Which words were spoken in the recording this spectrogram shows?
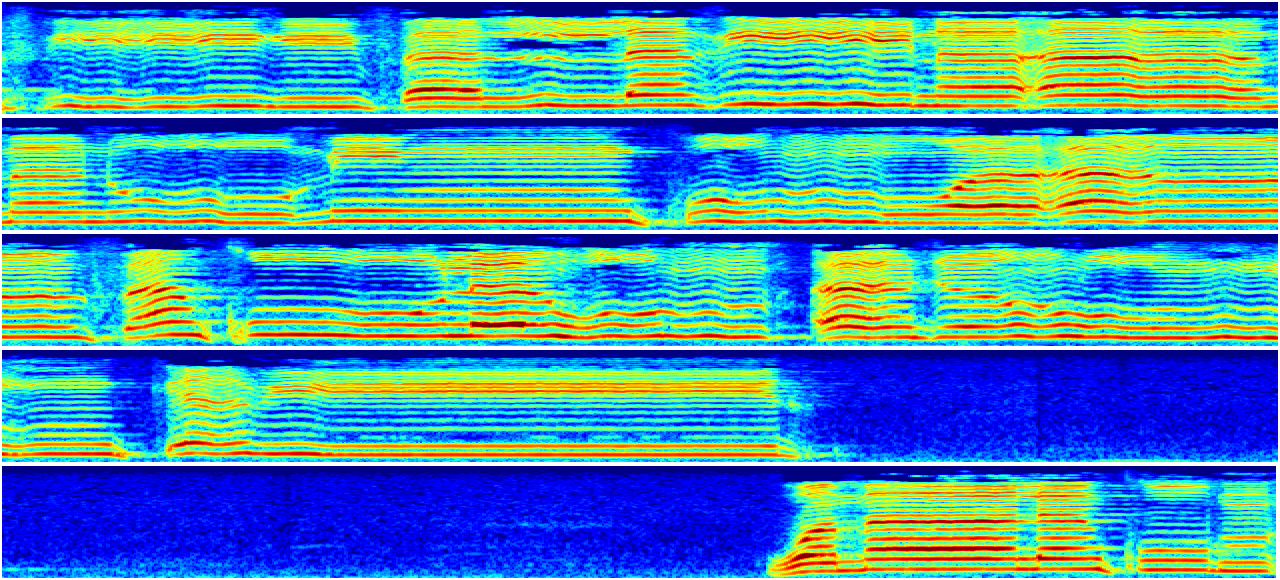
فِيهِ فَالَّذِينَ آمَنُوا كَبِيرٌ وَمَا لَكُمْ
